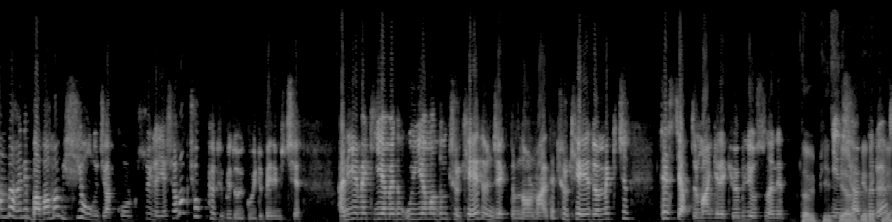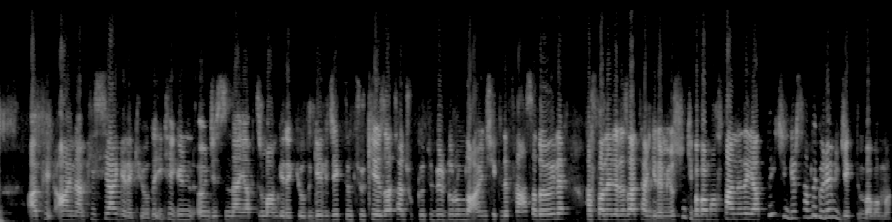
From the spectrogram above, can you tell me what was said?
anda hani babama bir şey olacak korkusuyla yaşamak çok kötü bir duyguydu benim için. Hani yemek yiyemedim, uyuyamadım. Türkiye'ye dönecektim normalde. Türkiye'ye dönmek için test yaptırman gerekiyor biliyorsun hani. Tabii PCR gerekli. Aynen PCR gerekiyordu. İki gün öncesinden yaptırmam gerekiyordu. Gelecektim Türkiye zaten çok kötü bir durumda. Aynı şekilde Fransa'da öyle. Hastanelere zaten giremiyorsun ki babam hastanede yattığı için girsem de göremeyecektim babamı.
